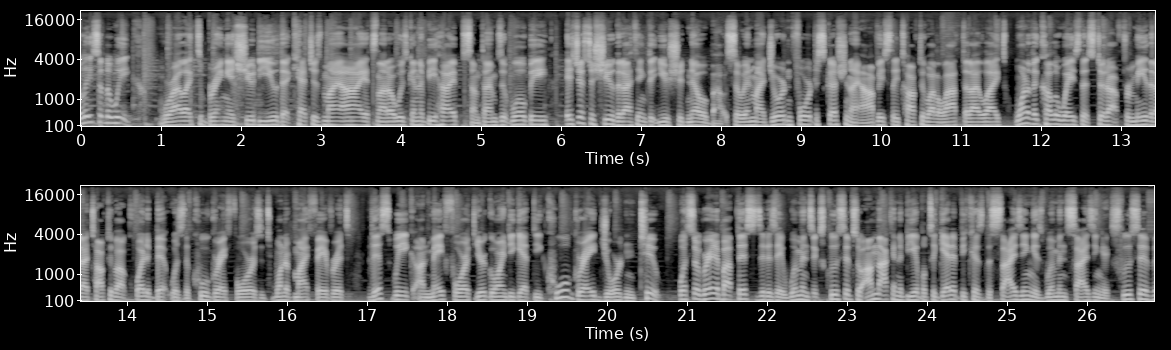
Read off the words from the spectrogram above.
Release of the week, where I like to bring a shoe to you that catches my eye. It's not always going to be hype, sometimes it will be. It's just a shoe that I think that you should know about. So in my Jordan 4 discussion, I obviously talked about a lot that I liked. One of the colorways that stood out for me that I talked about quite a bit was the Cool Gray 4s. It's one of my favorites. This week on May 4th, you're going to get the Cool Gray Jordan 2. What's so great about this is it is a women's exclusive, so I'm not going to be able to get it because the sizing is women's sizing exclusive.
